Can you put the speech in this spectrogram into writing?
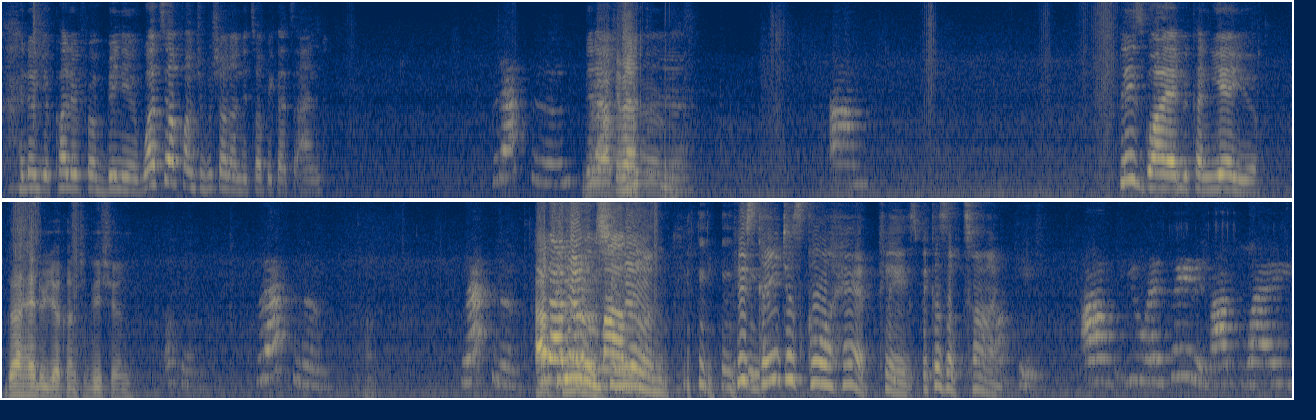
I know you're calling from Bini. What's your contribution on the topic at hand? Good afternoon. Good afternoon. Um, Please go ahead, we can hear you. Go ahead with your contribution. okay. Good afternoon. Good afternoon. Good Afternoon. afternoon. Afternoon. please, can you just go ahead, please, because of time? Okay. Um, you were saying about why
